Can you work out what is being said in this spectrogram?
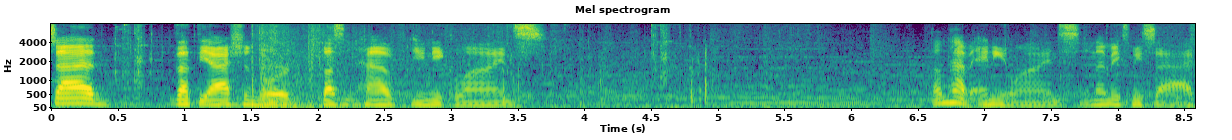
Sad that the Ashen Lord doesn't have unique lines. Doesn't have any lines, and that makes me sad.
